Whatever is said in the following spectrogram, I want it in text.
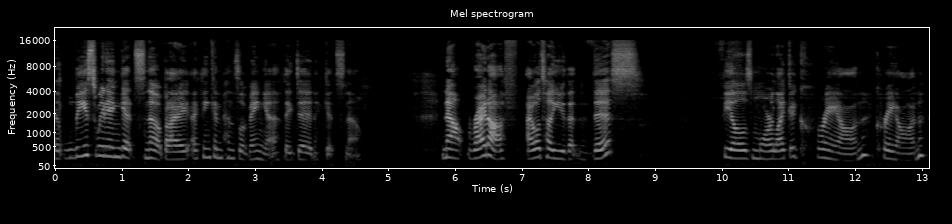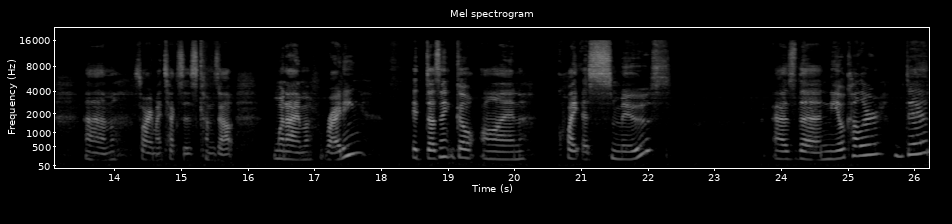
At least we didn't get snow, but I, I think in Pennsylvania they did get snow. Now, right off, I will tell you that this feels more like a crayon, crayon. Um, sorry, my Texas comes out. When I'm writing, it doesn't go on quite as smooth as the Neocolor did.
